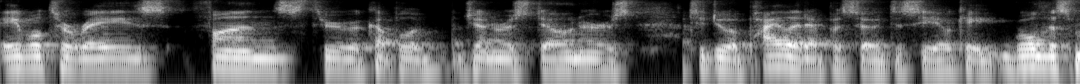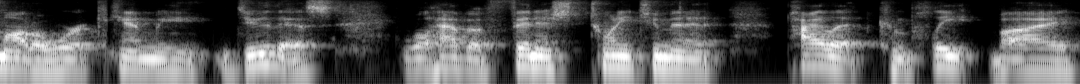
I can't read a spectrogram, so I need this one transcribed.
able to raise funds through a couple of generous donors to do a pilot episode to see okay will this model work? Can we do this? We'll have a finished 22 minute pilot complete by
